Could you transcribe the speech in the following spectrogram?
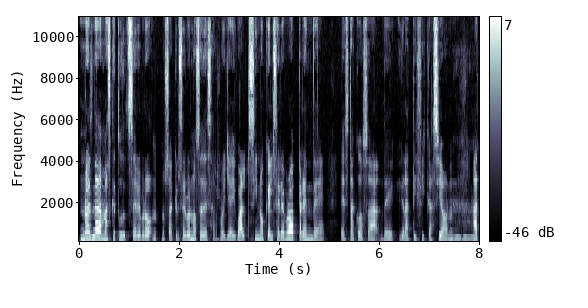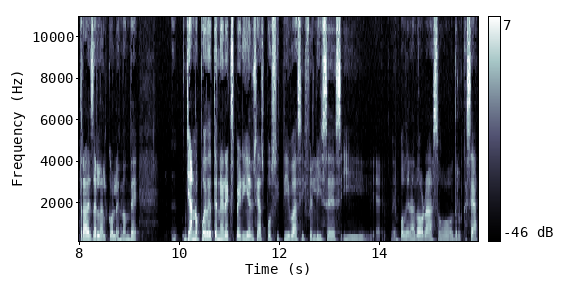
no es nada más que tu cerebro, o sea, que el cerebro no se desarrolla igual, sino que el cerebro aprende esta cosa de gratificación a través del alcohol, en donde ya no puede tener experiencias positivas y felices y eh, empoderadoras o de lo que sea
